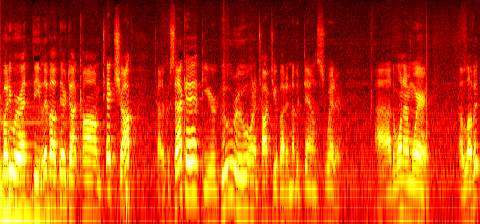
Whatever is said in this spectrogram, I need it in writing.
everybody. We're at the liveoutthere.com tech shop. Tyler Kosaka, gear guru. I want to talk to you about another down sweater. Uh, the one I'm wearing. I love it.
